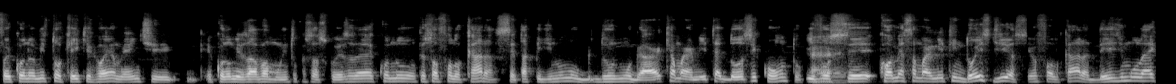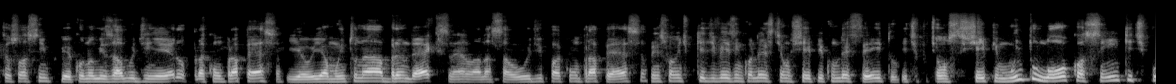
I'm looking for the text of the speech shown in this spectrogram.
foi quando eu me toquei que realmente economizava muito com essas coisas, é quando o pessoal falou, cara, você tá pedindo um, de um lugar que a marmita é 12 conto e É. você come essa marmita em dois dias. Eu falo, cara, desde moleque eu sou assim, porque eu economizava o dinheiro pra comprar peça. E eu ia muito na Brandex, né, lá na saúde, pra comprar peça, principalmente porque de vez em quando eles tinham shape com defeito e, tipo, tinha um shape muito louco assim que, tipo,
